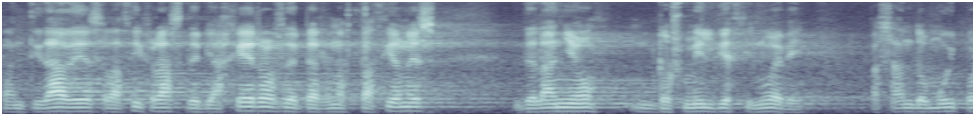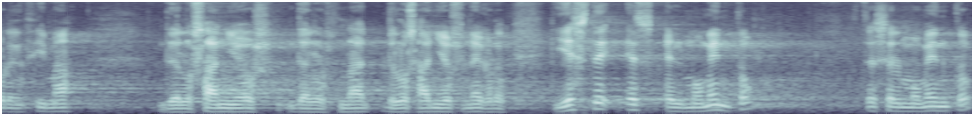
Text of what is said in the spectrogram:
cantidades, las cifras de viajeros, de pernoctaciones del año 2019, pasando muy por encima de los años, de los, años negros. Y este es el momento, este es el momento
